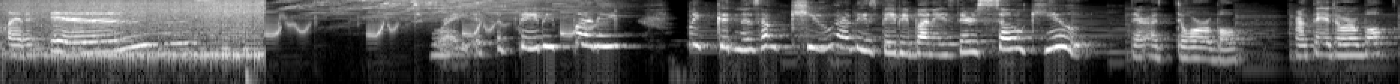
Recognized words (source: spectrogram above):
planet is right it's a baby bunny my goodness how cute are these baby bunnies they're so cute they're adorable aren't they adorable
